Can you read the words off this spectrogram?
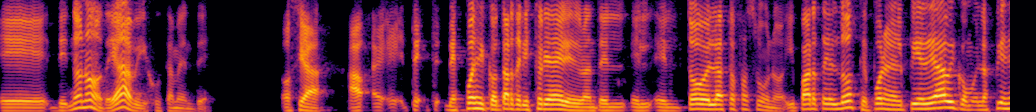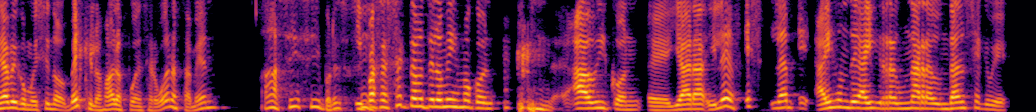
Eh, no, no, de Abby, justamente. O sea, eh, después de contarte la historia de Ellie durante el, todo el Last of Us 1 y parte del 2, te ponen el pie de Abby como, en los pies de Abby como diciendo, ¿ves que los malos pueden ser buenos también? Ah, sí, sí, por eso Y pasa exactamente lo mismo con Abby, con eh, Yara y Lev. Es eh, ahí es donde hay una redundancia que me,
